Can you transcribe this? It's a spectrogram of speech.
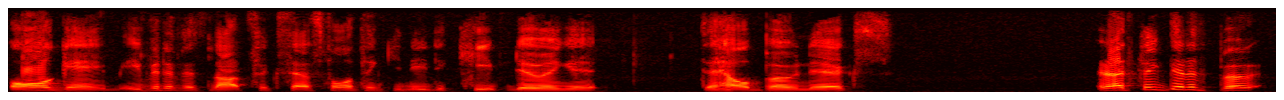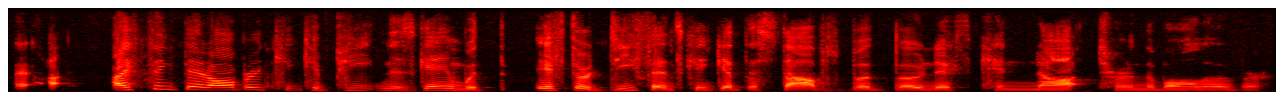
all game, even if it's not successful. I think you need to keep doing it to help Bo Nix. And I think that if Bo, I, think that Auburn can compete in this game with if their defense can get the stops, but Bo Nix cannot turn the ball over.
